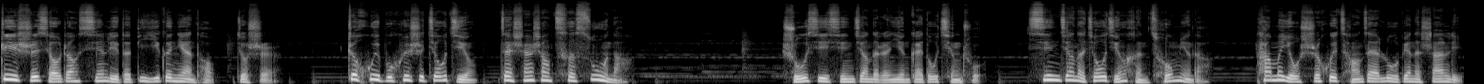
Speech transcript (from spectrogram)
这时，小张心里的第一个念头就是：这会不会是交警在山上测速呢？熟悉新疆的人应该都清楚，新疆的交警很聪明的，他们有时会藏在路边的山里，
